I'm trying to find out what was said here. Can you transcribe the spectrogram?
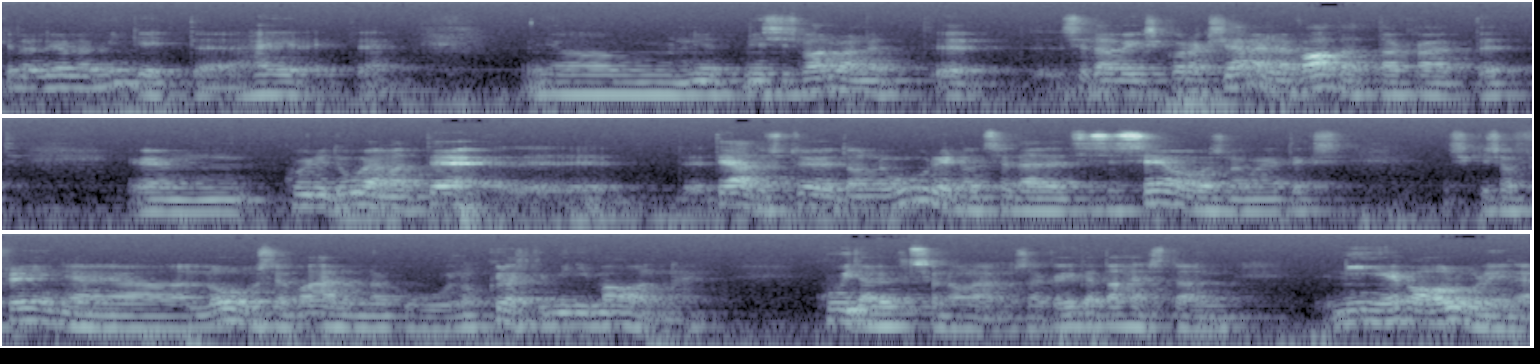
kellel ei ole mingeid häireid ja nii et niisiis ma arvan, et seda võiks korraks järele vaadata, aga et, et ehm, kui nüüd uuemad te, teadustööd on uurinud seda, et siis see seos nagu näiteks skisofreenia ja loovuse vahel on nagu noh, küllaltki minimaalne. kui ta üldse on olemas, aga igatahes ta on nii ebaoluline,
